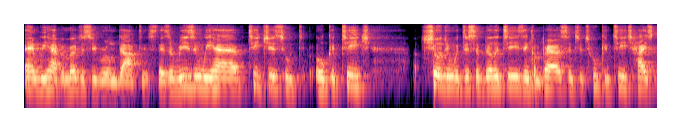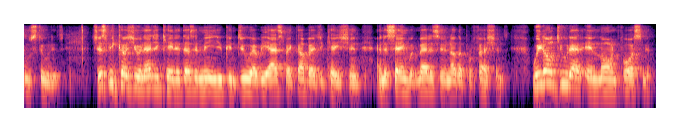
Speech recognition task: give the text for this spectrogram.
and we have emergency room doctors. There's a reason we have teachers who who could teach children with disabilities in comparison to who can teach high school students. Just because you're an educator doesn't mean you can do every aspect of education, and the same with medicine and other professions. We don't do that in law enforcement.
